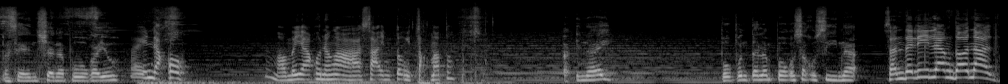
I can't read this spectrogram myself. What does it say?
pasensya na po kayo. Ay, nako. Mamaya ko nang hahasain tong itak na to. Ah, inay, pupunta lang po ako sa kusina. Sandali lang, Donald.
